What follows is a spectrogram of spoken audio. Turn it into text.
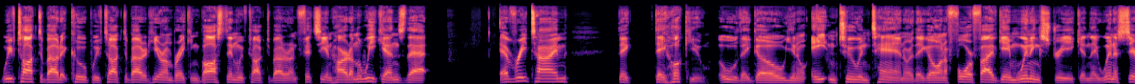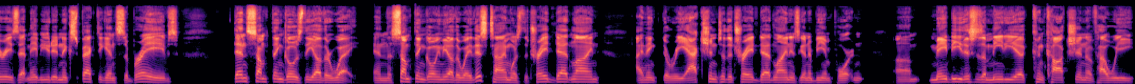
We've talked about it, Coop. We've talked about it here on Breaking Boston. We've talked about it on Fitzy and Hart on the weekends that every time they hook you. Oh, they go, you know, eight and two and ten, or they go on a four or five game winning streak and they win a series that maybe you didn't expect against the Braves. Then something goes the other way. And the something going the other way this time was the trade deadline. I think the reaction to the trade deadline is going to be important. Um, maybe this is a media concoction of how we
